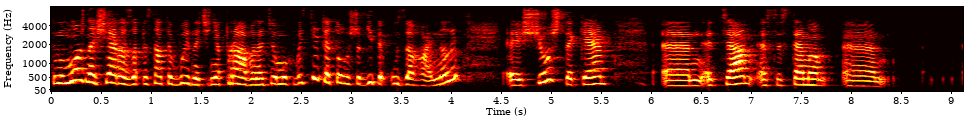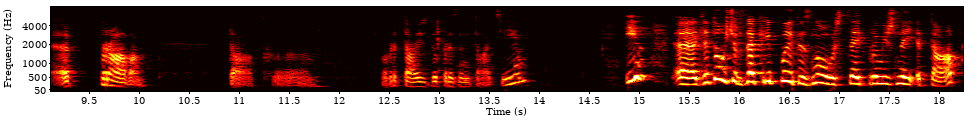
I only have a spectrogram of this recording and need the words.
Тому можна ще раз записати визначення права на цьому хвості для того, щоб діти узагальнили, е, що ж таке е, ця система е, е, права. Так, повертаюсь до презентації. І е, для того, щоб закріпити знову ж цей проміжний етап,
